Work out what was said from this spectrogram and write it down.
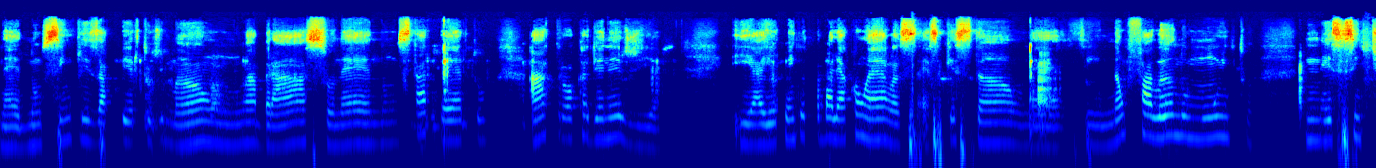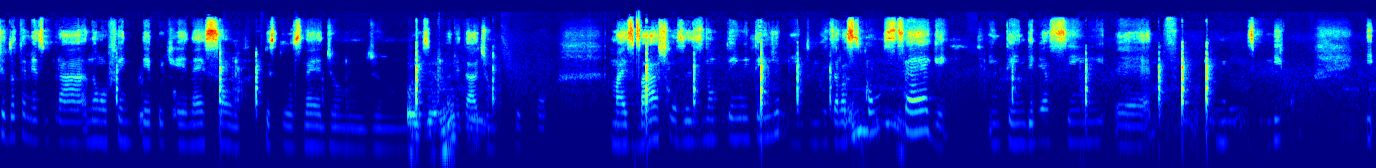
né, num simples aperto de mão, um abraço, né, num estar perto, a troca de energia. E aí eu tento trabalhar com elas essa questão, né, assim, não falando muito nesse sentido até mesmo para não ofender, porque né, são pessoas né, de, um, de uma espiritualidade um pouco mais baixa, às vezes não têm o entendimento, mas elas conseguem entender assim, é, explico e,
